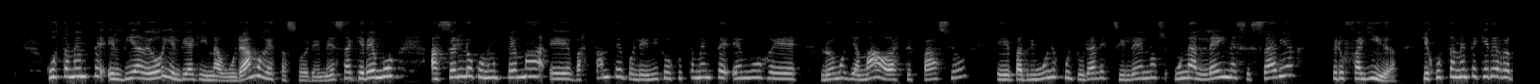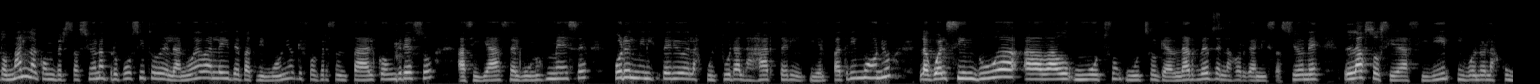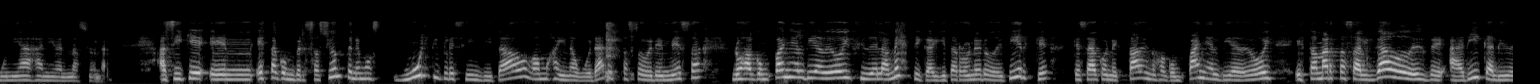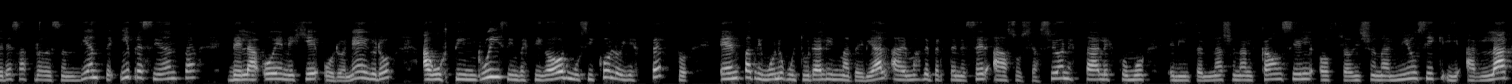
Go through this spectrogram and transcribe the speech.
Justamente el día de hoy, el día que inauguramos esta sobremesa, queremos hacerlo con un tema eh, bastante polémico. Justamente hemos, eh, lo hemos llamado a este espacio eh, Patrimonios Culturales Chilenos, una ley necesaria pero fallida, que justamente quiere retomar la conversación a propósito de la nueva ley de patrimonio que fue presentada al Congreso hace ya hace algunos meses por el Ministerio de las Culturas, las Artes y el Patrimonio, la cual sin duda ha dado mucho, mucho que hablar desde las organizaciones, la sociedad civil y bueno, las comunidades a nivel nacional. Así que en esta conversación tenemos múltiples invitados, vamos a inaugurar esta sobremesa. Nos acompaña el día de hoy Fidel Améstica, guitarronero de Pirque, que se ha conectado y nos acompaña el día de hoy. Está Marta Salgado desde Arica, lideresa afrodescendiente y presidenta de la ONG Oro Negro. Agustín Ruiz, investigador, musicólogo y experto en patrimonio cultural inmaterial, además de pertenecer a asociaciones tales como el International Council of Traditional Music y ARLAC,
